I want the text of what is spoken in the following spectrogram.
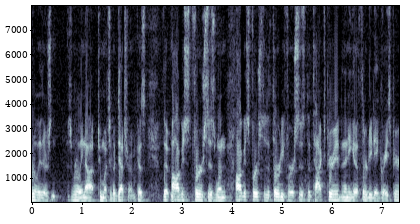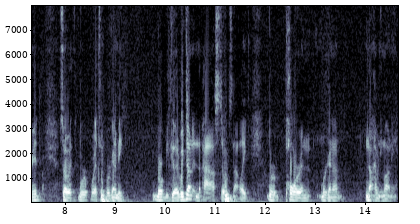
really, there's, there's really not too much of a detriment, because the August first is when, August first to the thirty-first is the tax period, and then you get a thirty-day grace period. So it- I think we're gonna be, we'll be good. We've done it in the past, so it's not like we're poor and we're gonna not have any money.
